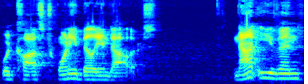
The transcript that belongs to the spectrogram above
would cost twenty billion dollars. Not even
